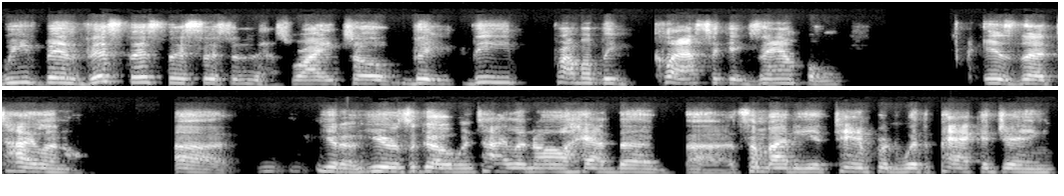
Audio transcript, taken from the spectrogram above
We've been this, this, this, this, and this." Right. So the the probably classic example is the Tylenol. Uh, you know, years ago when Tylenol had the uh, somebody had tampered with the packaging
